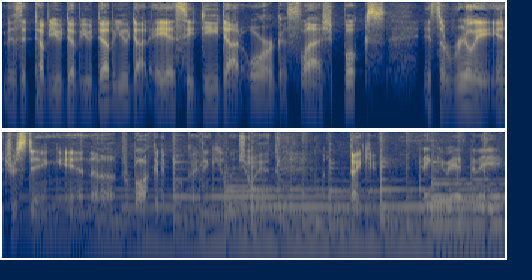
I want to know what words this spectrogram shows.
visit www.ascd.org slash books. It's a really interesting and uh, provocative book. I think you'll enjoy it. Thank you. Thank you, Anthony.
